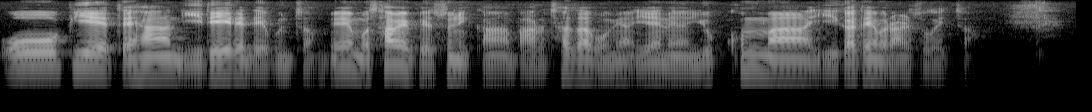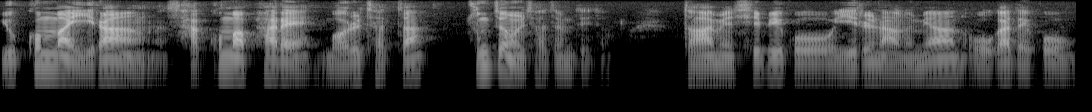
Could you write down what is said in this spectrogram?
OB에 대한 2대1의 내분점. 얘 뭐 3의 배수니까 바로 찾아보면 얘는 6,2가 됨을 알 수가 있죠. 6,2랑 4,8에 뭐를 찾자? 중점을 찾으면 되죠. 더하면 10이고 2를 나누면 5가 되고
